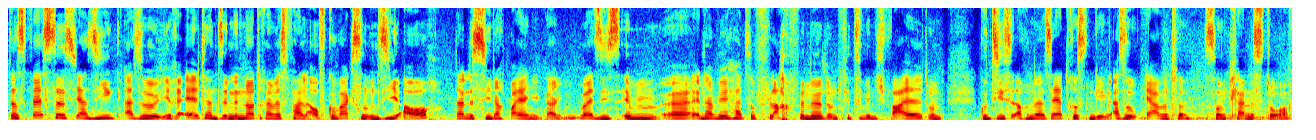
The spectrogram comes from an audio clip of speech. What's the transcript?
Das Beste ist ja, sie, also ihre Eltern sind in Nordrhein-Westfalen aufgewachsen und sie auch. Dann ist sie nach Bayern gegangen, weil sie es im äh, NRW halt so flach findet und viel zu wenig Wald. Und gut, sie ist auch in einer sehr tristen Gegend. Also Erwitte, so ein kleines Dorf.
